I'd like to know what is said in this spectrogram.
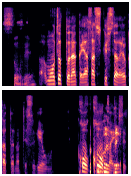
そうね。あもうちょっとなんか優しくしたらよかったなってすげえ思う。こう 後悔をしてる。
